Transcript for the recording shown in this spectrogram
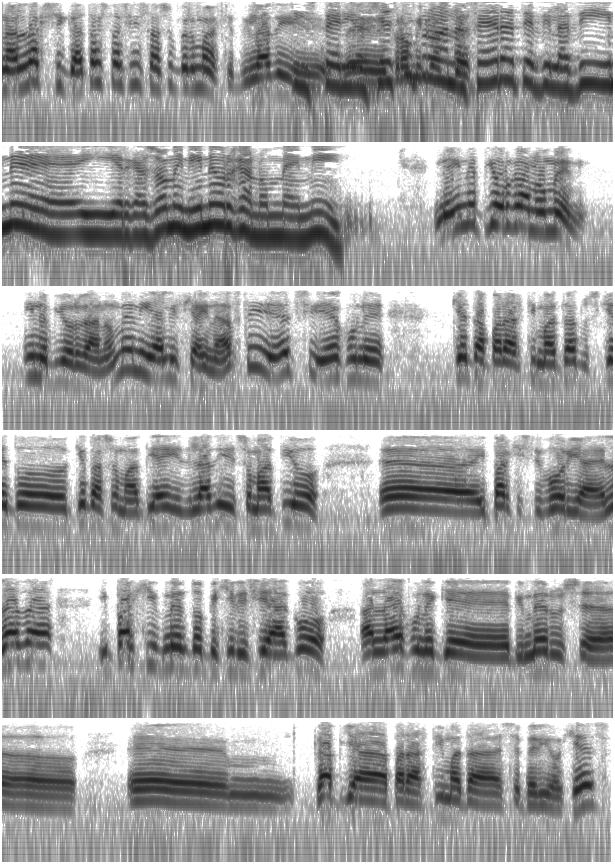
να αλλάξει η κατάσταση στα σούπερ μάρκετ. Δηλαδή, Στις περιοχές που προαναφέρατε, δηλαδή, είναι, οι εργαζόμενοι είναι οργανωμένοι; Ναι, είναι πιο οργανωμένοι. Είναι πιο οργανωμένοι, η αλήθεια είναι αυτή, έτσι, έχουν και τα παραρτήματά τους και, το, και τα σωματεία, δηλαδή σωματείο ε, υπάρχει στη Βόρεια Ελλάδα, υπάρχει με το επιχειρησιακό, αλλά έχουν και επιμέρους ε, ε, κάποια παραρτήματα σε περιοχές.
